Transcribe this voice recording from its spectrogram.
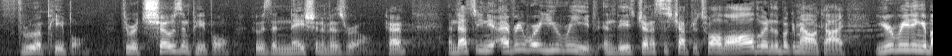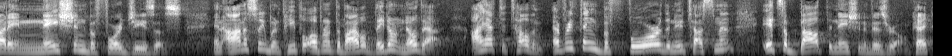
through a people, through a chosen people who is the nation of Israel. Okay? And that's you need, everywhere you read in these Genesis chapter 12 all the way to the book of Malachi, you're reading about a nation before Jesus. And honestly, when people open up the Bible, they don't know that. I have to tell them everything before the New Testament, it's about the nation of Israel, okay?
